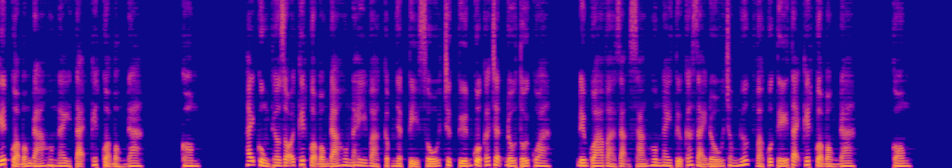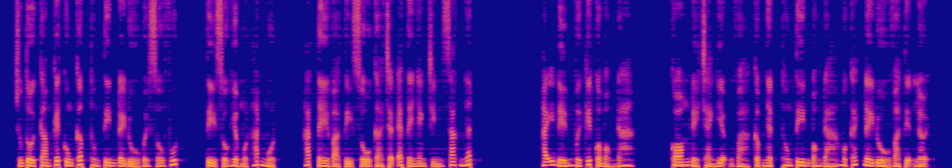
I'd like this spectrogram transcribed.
kết quả bóng đá hôm nay tại kết quả bóng đa. Com. Hãy cùng theo dõi kết quả bóng đá hôm nay và cập nhật tỷ số trực tuyến của các trận đấu tối qua, đêm qua và dạng sáng hôm nay từ các giải đấu trong nước và quốc tế tại kết quả bóng đa. Com. Chúng tôi cam kết cung cấp thông tin đầy đủ với số phút, tỷ số hiệp 1H1, HT và tỷ số cả trận FT nhanh chính xác nhất. Hãy đến với kết quả bóng đa com để trải nghiệm và cập nhật thông tin bóng đá một cách đầy đủ và tiện lợi.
